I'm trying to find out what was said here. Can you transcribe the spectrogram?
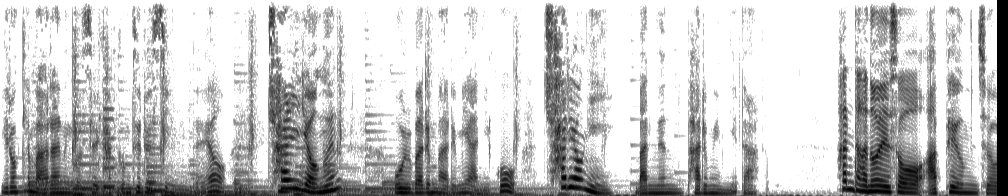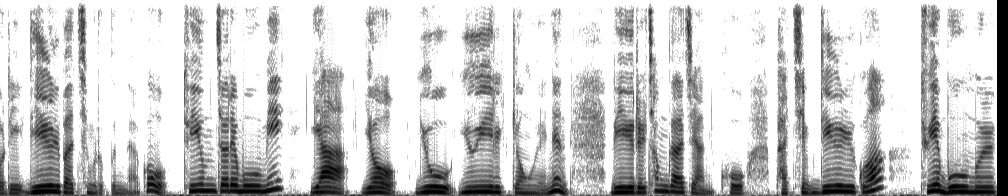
이렇게 말하는 것을 가끔 들을 수 있는데요. 촬영은 올바른 발음이 아니고 촬영이 맞는 발음입니다. 한 단어에서 앞에 음절이 리을 받침으로 끝나고 뒤 음절의 모음이 야, 여, 요, 유일 경우에는 리을을 첨가하지 않고 받침 리을과 뒤에 모음을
